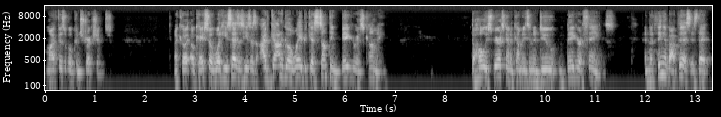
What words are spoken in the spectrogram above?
my physical constrictions Okay, okay, so what he says is he says, I've got to go away because something bigger is coming. The Holy Spirit's going to come and he's going to do bigger things. And the thing about this is that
